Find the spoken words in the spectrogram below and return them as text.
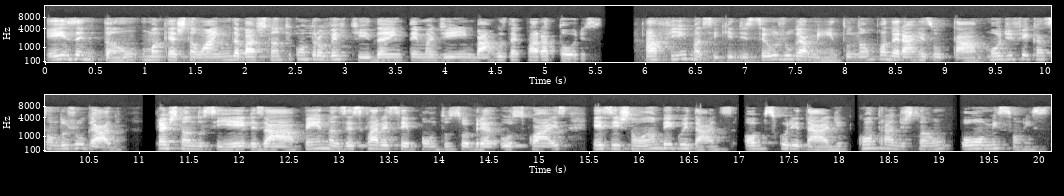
Eis então uma questão ainda bastante controvertida em tema de embargos declaratórios. Afirma-se que de seu julgamento não poderá resultar modificação do julgado, prestando-se eles a apenas esclarecer pontos sobre os quais existam ambiguidades, obscuridade, contradição ou omissões.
